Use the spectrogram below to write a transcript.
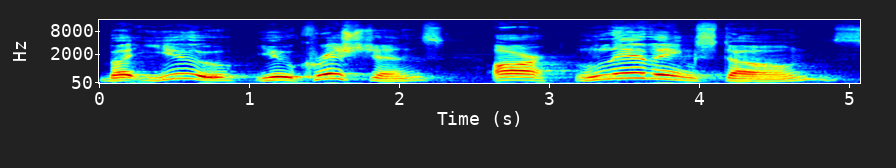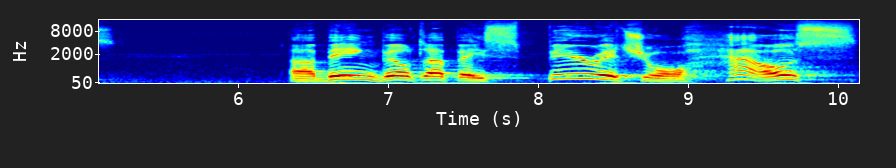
but you, you Christians, are living stones, uh, being built up a spiritual house,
